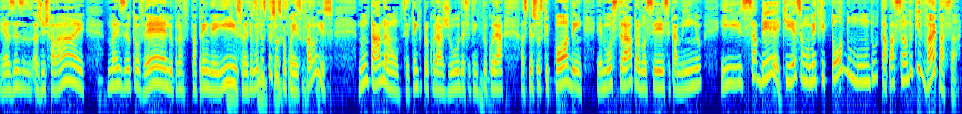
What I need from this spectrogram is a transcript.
É, às vezes a gente fala, ai, mas eu tô velho para aprender isso, né? Tem muitas sim, pessoas sim, que eu sim, conheço que falam isso. Não tá, não. Você tem que procurar ajuda, você tem que procurar as pessoas que podem é, mostrar para você esse caminho e saber que esse é um momento que todo mundo está passando e que vai passar.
